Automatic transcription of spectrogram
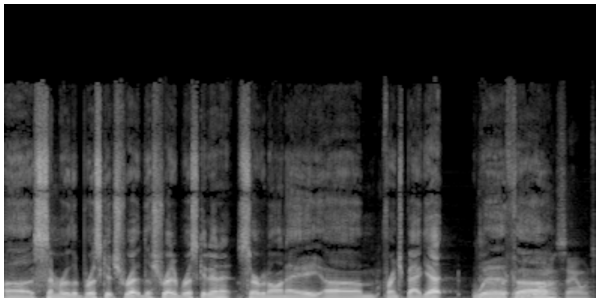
Uh, simmer the brisket shred the shredded brisket in it. Serve it on a um, French baguette with. like a uh, sandwich.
